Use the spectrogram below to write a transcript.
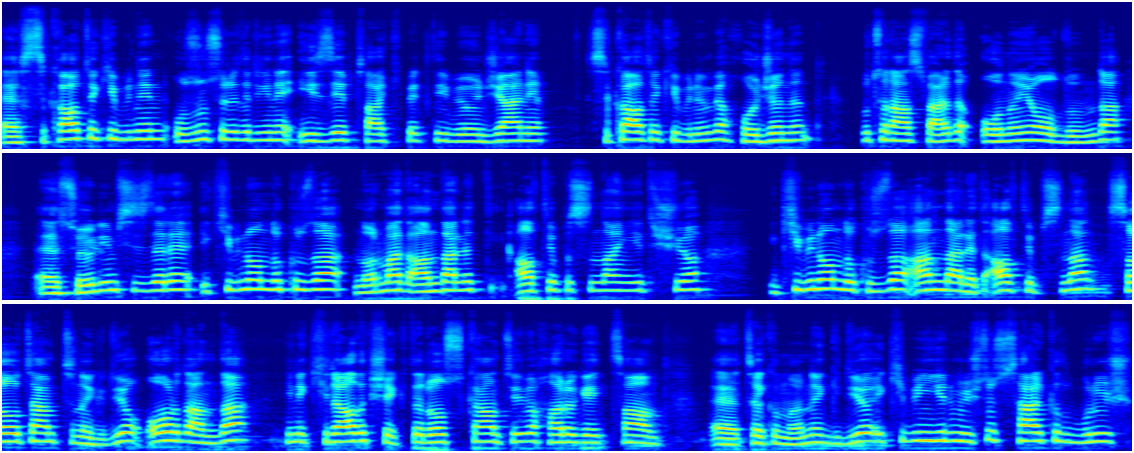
E, Scout ekibinin uzun süredir yine izleyip takip ettiği bir oyuncu. Yani Scout ekibinin ve hocanın bu transferde onayı olduğunda e, söyleyeyim sizlere 2019'da normalde Anderlet altyapısından yetişiyor. 2019'da Anderlet altyapısından Southampton'a gidiyor. Oradan da yine kiralık şekilde Ross County ve Harrogate Town e, takımlarına gidiyor. 2023'te Cercle Bruges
